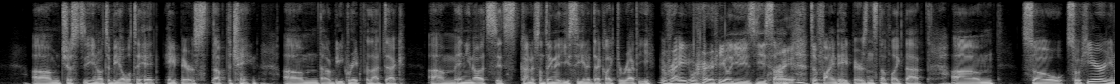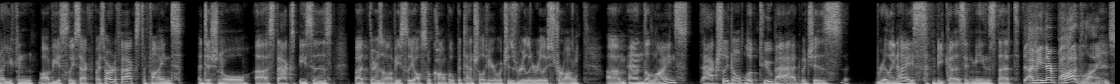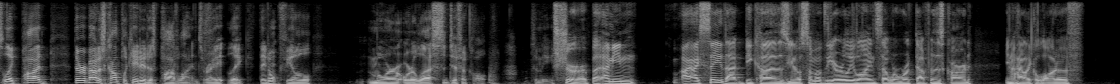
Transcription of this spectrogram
Um, just you know to be able to hit hate bears up the chain, um, that would be great for that deck. Um, and you know, it's it's kind of something that you see in a deck like Derevi, right? Where you'll use Yisan Right. to find hate bears and stuff like that. Um, so so here, you know, you can obviously sacrifice artifacts to find additional uh, stacks pieces, but there's obviously also combo potential here, which is really really strong. Um, and the lines actually don't look too bad, which is really nice because it means that I mean, they're pod lines. Like pod, they're about as complicated as pod lines, right? Like they don't feel more or less difficult to me. Sure, but I mean, I, I, say that because you know some of the early lines that were worked out for this card, you know, had like a lot of,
